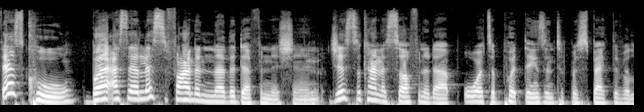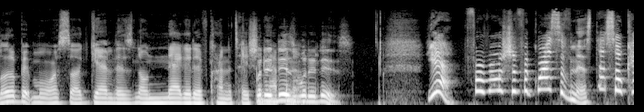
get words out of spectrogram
that's cool. But I said, let's find another definition just to kind of soften it up or to put things into perspective a little bit more. So again, there's no negative connotation. but it is happening. what it is. Yeah, ferocious aggressiveness. That's okay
